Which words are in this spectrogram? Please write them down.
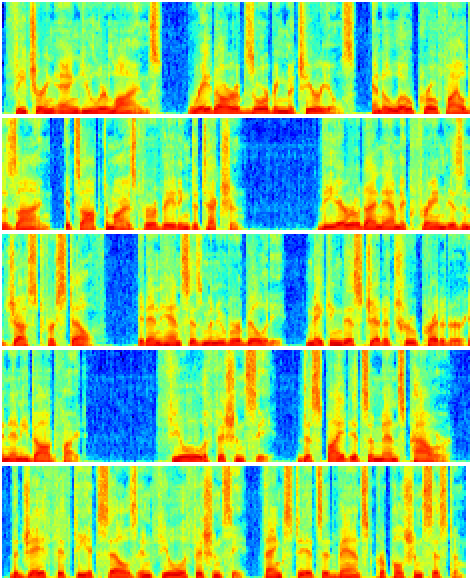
Featuring angular lines, radar-absorbing materials, and a low-profile design, it's optimized for evading detection. The aerodynamic frame isn't just for stealth, it enhances maneuverability, making this jet a true predator in any dogfight. Fuel efficiency. Despite its immense power, the J-50 excels in fuel efficiency, thanks to its advanced propulsion system.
